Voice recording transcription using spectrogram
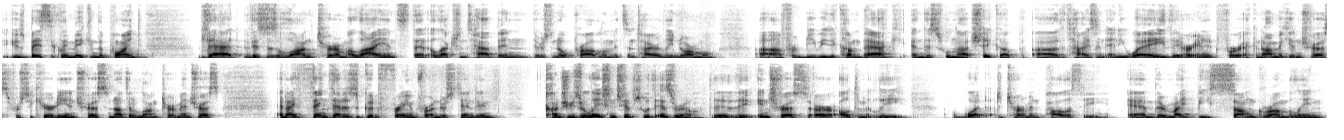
he was basically making the point that this is a long term alliance, that elections happen, there's no problem, it's entirely normal. Uh, for Bibi to come back, and this will not shake up uh, the ties in any way. They are in it for economic interests, for security interests, and other long term interests. And I think that is a good frame for understanding countries' relationships with Israel. The, the interests are ultimately what determine policy. And there might be some grumbling,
